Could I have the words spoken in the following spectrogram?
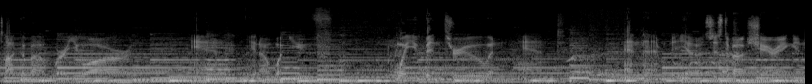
talk about where you are and, and, you know, what you've, what you've been through and, and, and, and you know, it's just about sharing and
